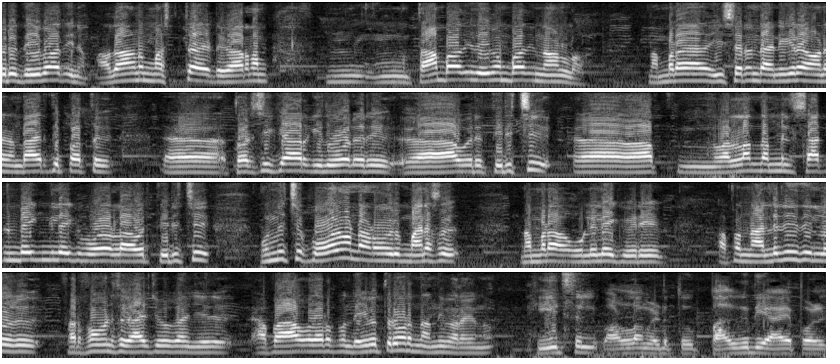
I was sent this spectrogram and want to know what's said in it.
ഒരു ദൈവാധീനം. അതാണ് മസ്റ്റായിട്ട് കാരണം താമ്പാതി ദൈവം പാതി എന്നാണല്ലോ. നമ്മുടെ ഈശ്വരന്റെ അനുഗ്രഹമാണ് രണ്ടായിരത്തി പത്ത്. തുഴച്ചിക്കാർക്ക് ഇതുപോലൊരു ആ ഒരു തിരിച്ച് ആ, ആ, വെള്ളം തമ്മിൽ സാറ്റൻ ബാങ്കിലേക്ക് പോയുള്ള ആ ഒരു തിരിച്ച് ഒന്നിച്ച് പോയതുകൊണ്ടാണ് ഒരു മനസ്സ് നമ്മുടെ ഉള്ളിലേക്ക് വരികയും അപ്പം നല്ല രീതിയിലുള്ളൊരു പെർഫോമൻസ് കാഴ്ചവെക്കുകയും ചെയ്ത്. അപ്പോൾ അതോടൊപ്പം ദൈവത്തിനോട് നന്ദി പറയുന്നു. ഹീറ്റ്സിൽ വള്ളം എടുത്തു പകുതി ആയപ്പോൾ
